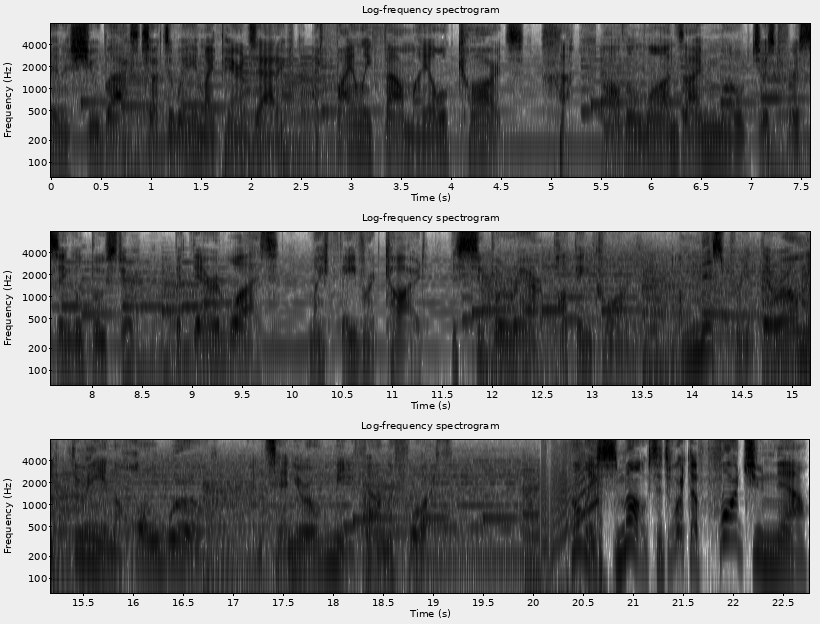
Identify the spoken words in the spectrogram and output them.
in a shoebox tucked away in my parents' attic, I finally found my old cards. All the lawns I mowed just for a single booster. But there it was, my favorite card, the super rare popping corn. A misprint, there were only three in the whole world, and 10 year old me found the fourth. Holy smokes, it's worth a fortune now!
